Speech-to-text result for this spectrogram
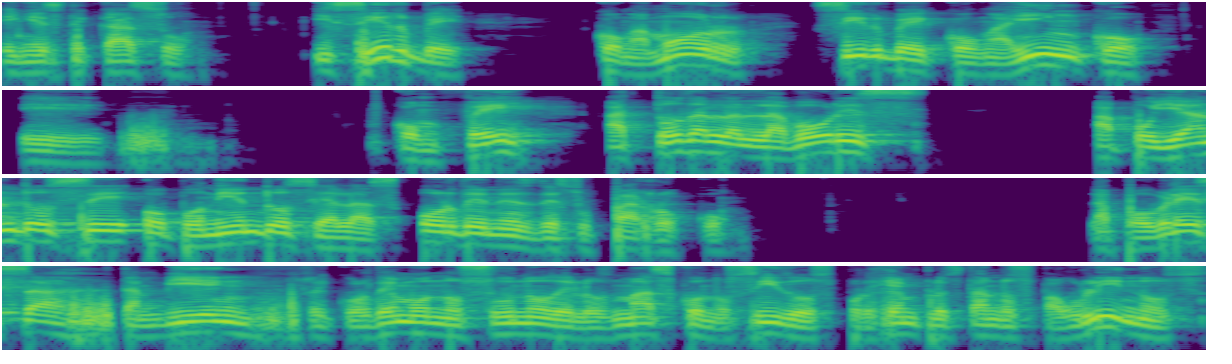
en este caso, y sirve con amor, sirve con ahínco, eh, con fe a todas las labores, apoyándose, oponiéndose a las órdenes de su párroco. La pobreza también, recordémonos uno de los más conocidos, por ejemplo, están los paulinos,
